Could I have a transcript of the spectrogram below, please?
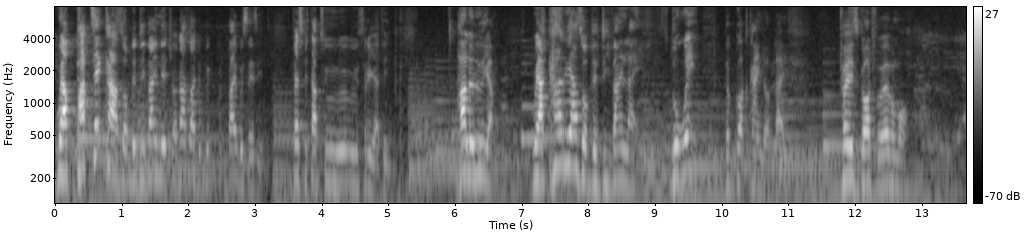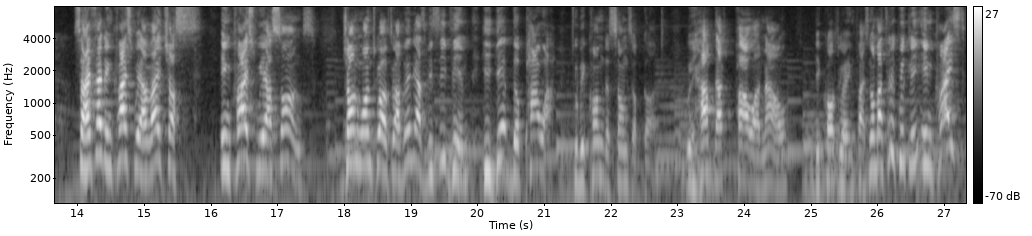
We are partakers of the divine nature. That's why the Bible says it. First Peter 2 3, I think. Hallelujah. We are carriers of the divine life. The way, the God kind of life. Praise God forevermore. So I said, in Christ we are righteous. In Christ we are sons. John 1 12, to as many as received him, he gave the power to become the sons of God. We have that power now because we are in Christ. Number three, quickly, in Christ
